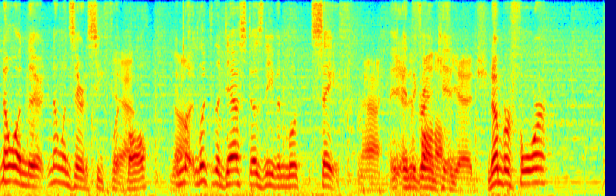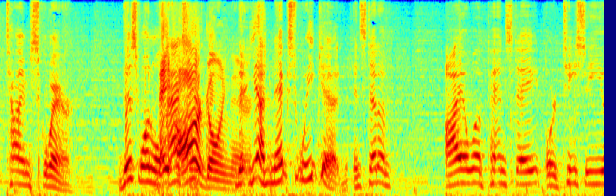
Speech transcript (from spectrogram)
no one there, no one's there to see football. no. And look, look, the desk doesn't even look safe Nah, in- yeah, in the Grand off the Canyon. edge. Number four, Times Square. This one will They actually, are going there. th- yeah, next weekend instead of Iowa, Penn State, or TCU,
